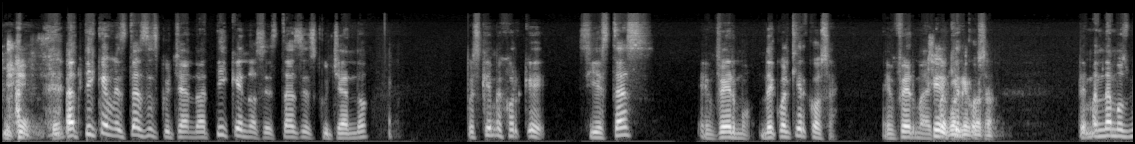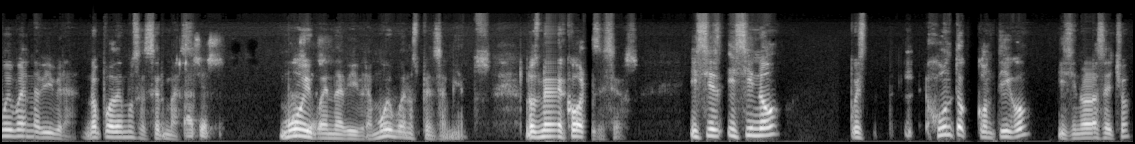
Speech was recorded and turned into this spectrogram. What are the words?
a ti que me estás escuchando, a ti que nos estás escuchando, pues qué mejor que si estás enfermo de cualquier cosa, enferma de, cualquier, cosa, te mandamos muy buena vibra, no podemos hacer más. Gracias. Muy buena vibra, muy buenos pensamientos, los mejores deseos. Y si, y si no, pues junto contigo, y si no lo has hecho,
